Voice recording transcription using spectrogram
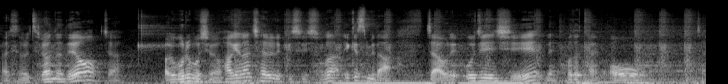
말씀을 드렸는데요. 자 얼굴을 보시면 확연한 차이를 느낄 수가 있겠습니다. 자 우리 우진 씨네 포토타임. 오 자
